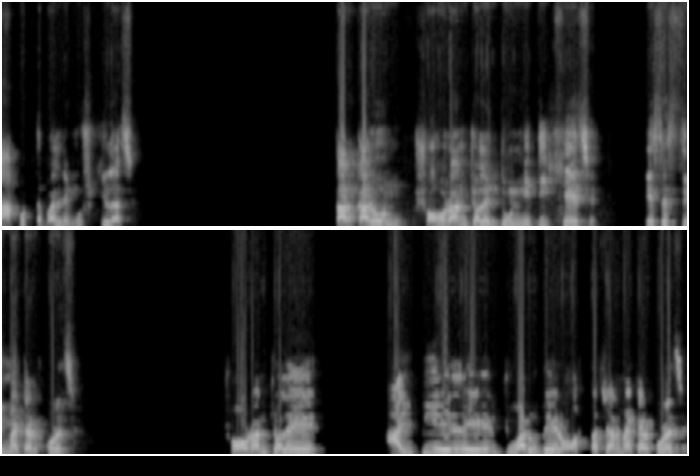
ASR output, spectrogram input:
না করতে পারলে মুশকিল আছে। তার কারণ শহরাঞ্চলে দুর্নীতি খেয়েছে, এসএসসি ম্যাটার করেছে। শহরাঞ্চলে আইপিএল এর জুয়ারুদের অত্যাচার ম্যাটার করেছে।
